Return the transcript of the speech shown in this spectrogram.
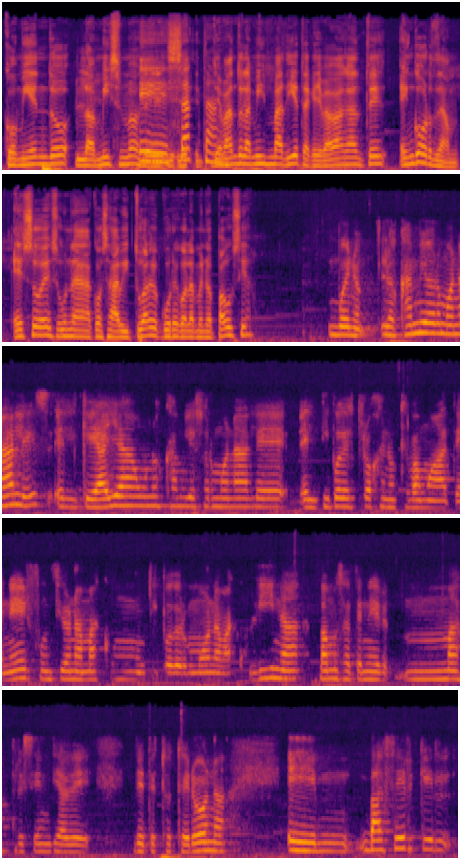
comiendo la misma, llevando la misma dieta que llevaban antes, engordan. ¿Eso es una cosa habitual que ocurre con la menopausia? Bueno, los cambios hormonales, el que haya unos cambios hormonales, el tipo de estrógenos que vamos a tener funciona más como un tipo de hormona masculina, vamos a tener más presencia de, testosterona, em, va a hacer que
